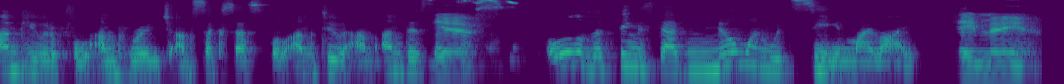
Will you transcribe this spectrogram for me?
I'm beautiful, I'm rich, I'm successful, I'm do, I'm, I'm this. I'm Yes. this. All of the things that no one would see in my life. Amen.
